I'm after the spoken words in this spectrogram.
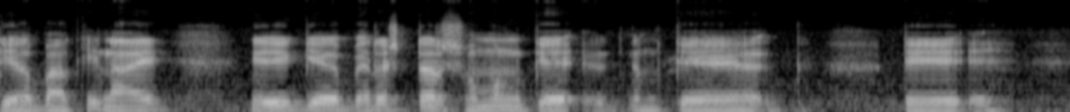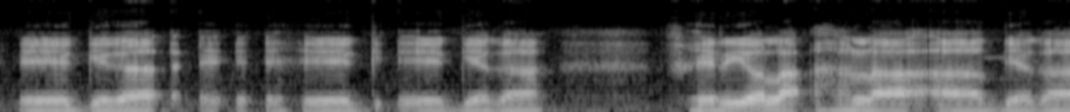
গে বাকি নাই। এই গে ব্যারিস্টার সুমনকে, কে গেগা গেগা ফেরিওয়ালা গেগা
